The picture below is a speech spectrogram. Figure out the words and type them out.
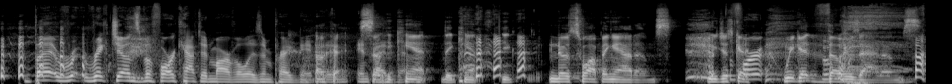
but R- Rick Jones before Captain Marvel is impregnated. Okay, so he can't. They can't. You, no swapping atoms. We just get. For- we get those atoms.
